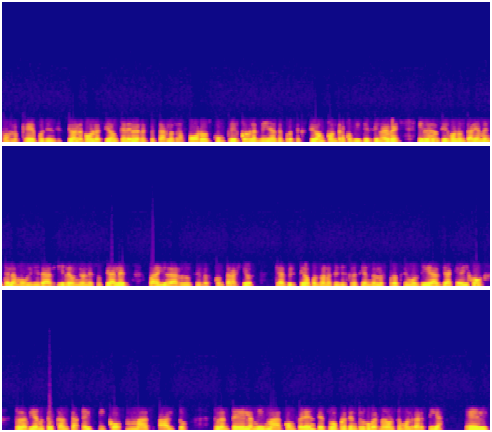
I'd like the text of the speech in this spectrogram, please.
por lo que pues insistió a la población que debe respetar los aforos, cumplir con las medidas de protección contra COVID-19 y reducir voluntariamente la movilidad y reuniones sociales para ayudar a reducir los contagios que advirtió pues van a seguir creciendo en los próximos días, ya que dijo todavía no se alcanza el pico más alto. Durante la misma conferencia estuvo presente el gobernador Samuel García. Él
